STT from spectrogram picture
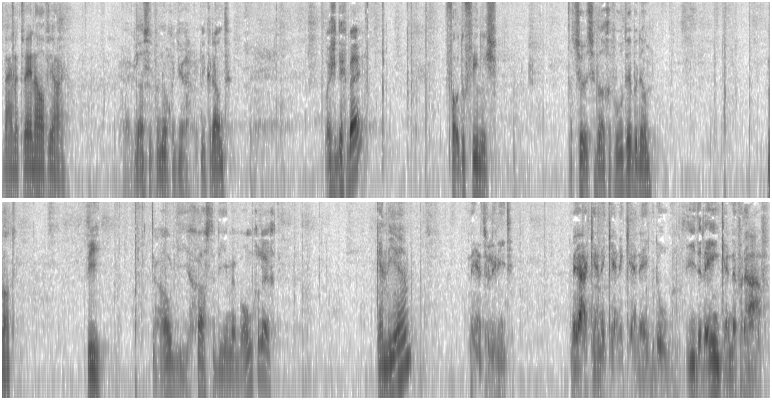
Bijna 2,5 jaar. Ja, ik las het vanochtend, ja. in Die krant. Was je dichtbij? Fotofinish. Dat zullen ze wel gevoeld hebben dan. Wat? Wie? Nou, die gasten die hem hebben omgelegd. Kende je hem? Nee, natuurlijk niet. Nou ja, kennen, kennen, kennen. Ik bedoel, iedereen kende Verhaaf.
